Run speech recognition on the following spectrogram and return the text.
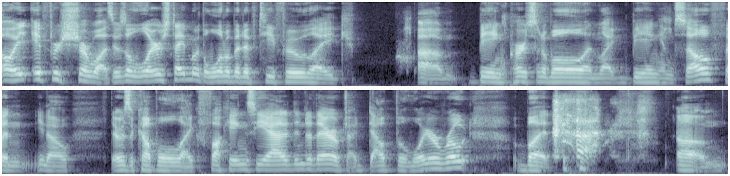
oh, it, it for sure was. It was a lawyer statement with a little bit of Tfue like um, being personable and like being himself, and you know there was a couple like fuckings he added into there, which I doubt the lawyer wrote, but um,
